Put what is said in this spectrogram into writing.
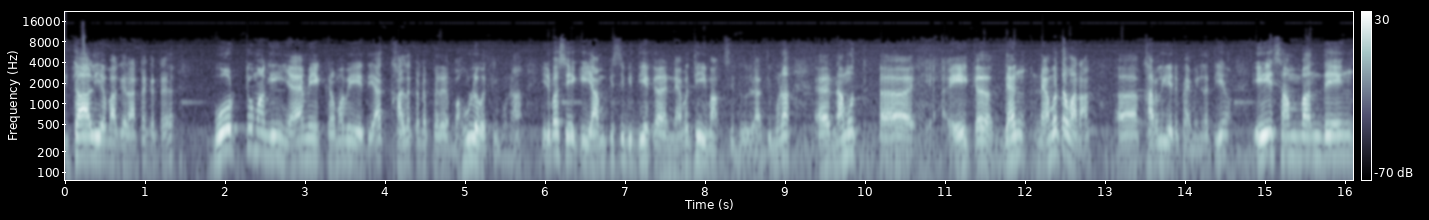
ඉතාලිය වගේ රටකට බෝට්ටු මගින් යෑමේ ක්‍රමවේදයක් කලකට පෙර බහුලව තිබුණා. ඊට පස්සේ ඒක යම් කිසි විදියක නැවතීමක් සිදු වෙලා තිබුණා. නමුත් ඒක දැන් නැවත වරක් කරලියට පැමිණලා තියෙනවා. ඒ සම්බන්ධයෙන්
